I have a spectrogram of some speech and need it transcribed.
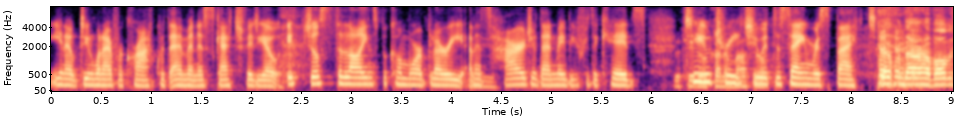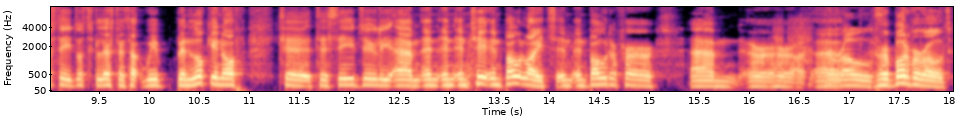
you know, doing whatever crack with Emma in a sketch video, it just the lines become more blurry and it's harder then maybe for the kids The to treat you up. with the same respect. Cliff and Dara have obviously just to the listeners that we've been lucky enough to to see Julie um in in in, two, in boat lights in, in both of her um her her, uh, Her roles. her both of her roles.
